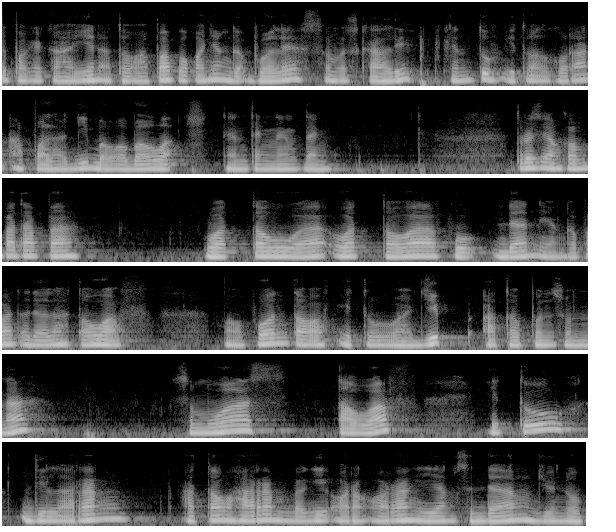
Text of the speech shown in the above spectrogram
pakai kain atau apa pokoknya nggak boleh sama sekali nyentuh itu Al-Quran apalagi bawa-bawa nenteng-nenteng. Terus yang keempat apa? Wattawa wattawafu. Dan yang keempat adalah tawaf. Maupun tawaf itu wajib ataupun sunnah semua tawaf itu dilarang atau haram bagi orang-orang yang sedang junub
